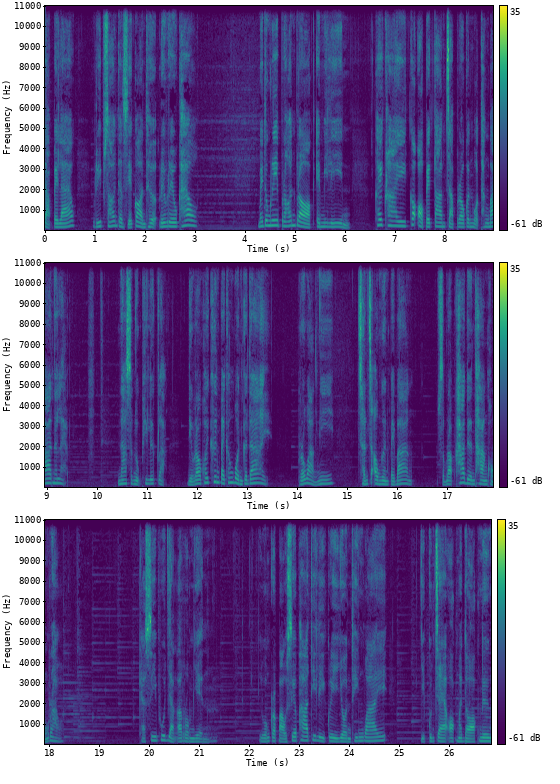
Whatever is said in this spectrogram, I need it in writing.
จับไปแล้ว รีบซ่อนกันเสียก่อนเถอะเร็วๆเข้า ไม่ต้องรีบร้อนหรอกเอมิลีน ใครๆก็ออกไปตามจับเรากันหมดทั้งบ้านนั่นแหละ น่าสนุกพี่ลึกละ่ะ เดี๋ยวเราค่อยขึ้นไปข้างบนก็ได้ ระหว่างนี้ฉันจะเอาเงินไปบ้างสำหรับค่าเดินทางของเรา แคสซี่พูดอย่างอารมณ์เย็นล้วงกระเป๋าเสื้อผ้าที่ลีกรีโยนทิ้งไว้ หยิบกุญแจออกมาดอกหนึ่ง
